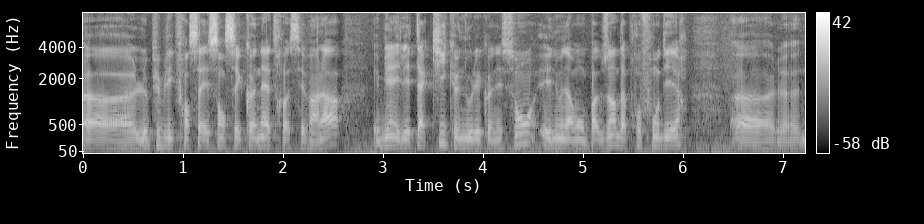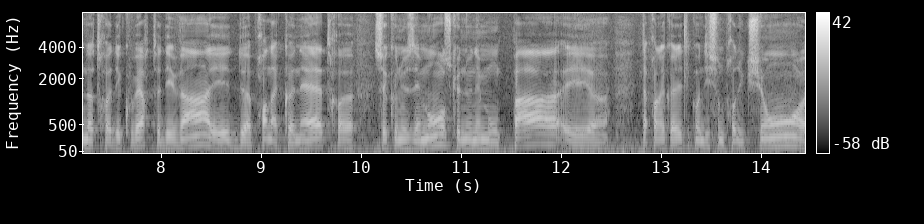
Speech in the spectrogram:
euh, le public français est censé connaître ces vins-là, eh bien, il est acquis que nous les connaissons et nous n'avons pas besoin d'approfondir euh, notre découverte des vins et d'apprendre à connaître euh, ce que nous aimons, ce que nous n'aimons pas, et euh, d'apprendre à connaître les conditions de production,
